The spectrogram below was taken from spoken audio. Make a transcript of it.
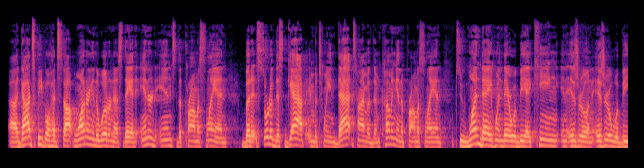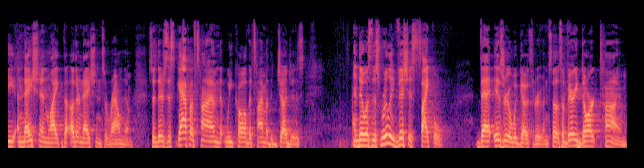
uh, God's people had stopped wandering in the wilderness. They had entered into the promised land, but it's sort of this gap in between that time of them coming in the promised land to one day when there would be a king in Israel and Israel would be a nation like the other nations around them. So there's this gap of time that we call the time of the judges. And there was this really vicious cycle that Israel would go through. And so it's a very dark time.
